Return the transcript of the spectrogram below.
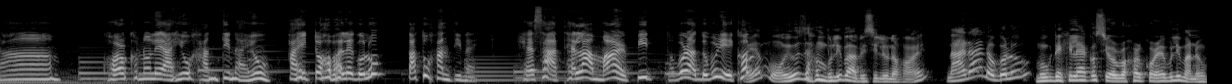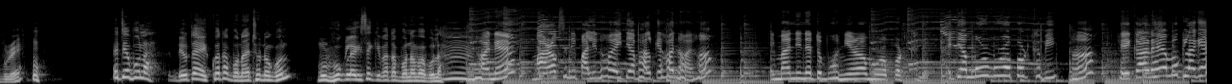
ৰাম। ঘৰখনলৈ আহিও শান্তি নাই অ' সাহিত্য সভালৈ গ'লো তাতো শান্তি নাই। হেঁচা ঠেলা মাৰ পিত ধবৰা দবৰি এইখন। এ ময়ো যাম বুলি ভাবিছিলো নহয়। নাই নাই নগলো। মোক দেখিলে আকৌ চিঞৰ বাখৰ কৰে বুলি মানুহবোৰে। এতিয়া বোলা দেউতাই একো এটা বনাই থৈ নগ'ল। মোৰ ভোক লাগিছে কিবা এটা বনাবা বোলা। হয়নে? মাৰক চিনি পালি নহয় এতিয়া ভালকে হয় নহয় হা? ইমান দিনেতো ভনীয়েৰৰ মূৰৰ ওপৰত খালি। এতিয়া মোৰ মূৰৰ ওপৰত খাবি হা? সেইকাৰণেহে মোক লাগে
